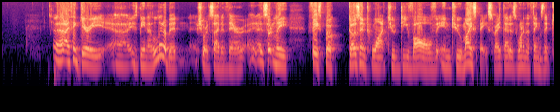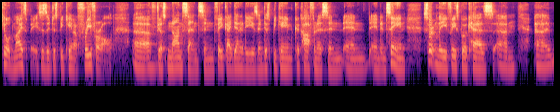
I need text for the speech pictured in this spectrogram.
Uh, I think Gary uh, is being a little bit short sighted there. Uh, certainly, Facebook doesn't want to devolve into MySpace, right? That is one of the things that killed MySpace is it just became a free for all uh, of just nonsense and fake identities and just became cacophonous and and and insane. Certainly, Facebook has um, uh,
